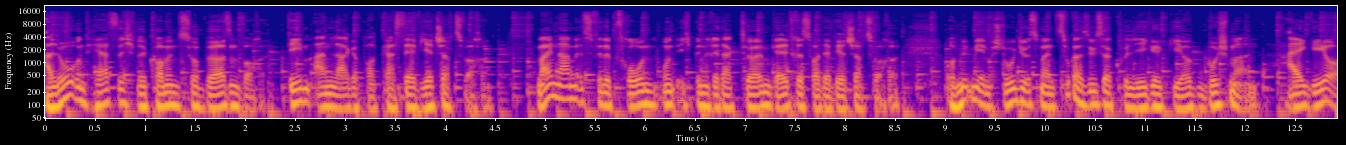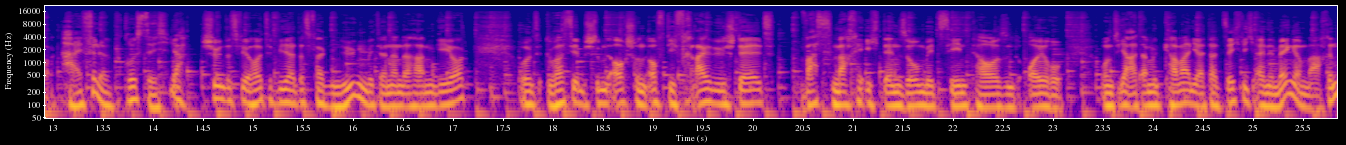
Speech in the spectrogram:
Hallo und herzlich willkommen zur Börsenwoche, dem Anlagepodcast der Wirtschaftswoche. Mein Name ist Philipp Frohn und ich bin Redakteur im Geldressort der Wirtschaftswoche. Und mit mir im Studio ist mein zuckersüßer Kollege Georg Buschmann. Hi Georg. Hi Philipp, grüß dich. Ja, schön, dass wir heute wieder das Vergnügen miteinander haben, Georg. Und du hast dir bestimmt auch schon oft die Frage gestellt, was mache ich denn so mit 10.000 Euro? Und ja, damit kann man ja tatsächlich eine Menge machen.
